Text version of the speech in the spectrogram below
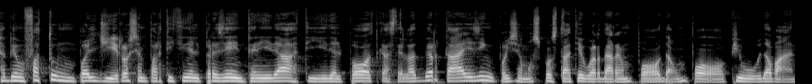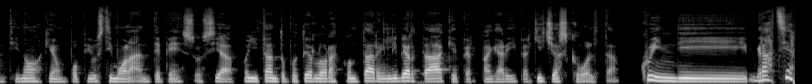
abbiamo fatto un po' il giro, siamo partiti nel presente nei dati del podcast e dell'advertising, poi ci siamo spostati a guardare un po' da un po' più davanti, no? che è un po' più stimolante penso, sia ogni tanto poterlo raccontare in libertà che per, magari per chi ci ascolta. Quindi grazie,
